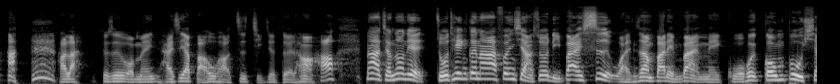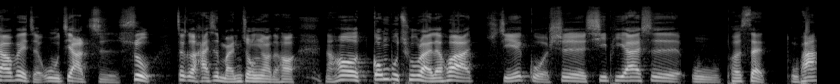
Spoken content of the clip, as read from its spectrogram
好了。就是我们还是要保护好自己就对了哈。好，那讲重点，昨天跟大家分享说，礼拜四晚上八点半，美国会公布消费者物价指数，这个还是蛮重要的哈。然后公布出来的话，结果是 CPI 是五 percent 五趴，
